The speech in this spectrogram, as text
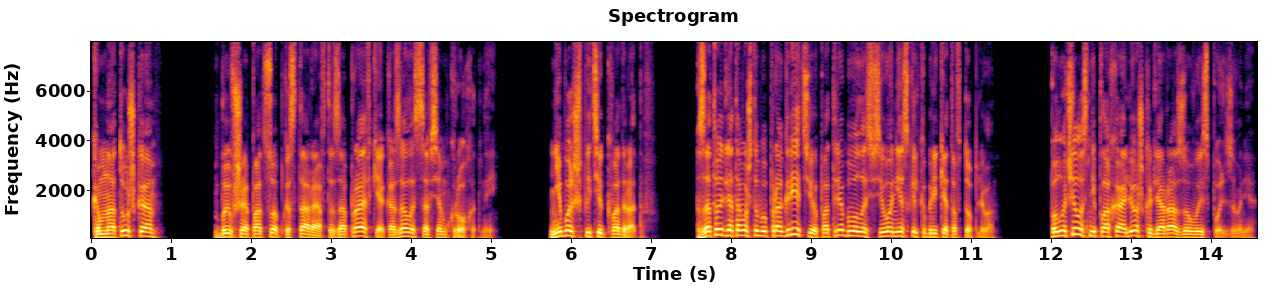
Комнатушка, бывшая подсобка старой автозаправки, оказалась совсем крохотной. Не больше пяти квадратов. Зато и для того, чтобы прогреть ее, потребовалось всего несколько брикетов топлива. Получилась неплохая лёжка для разового использования.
